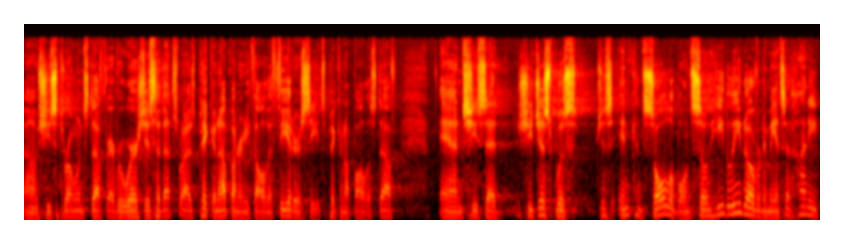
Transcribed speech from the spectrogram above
Uh, she's throwing stuff everywhere. She said, That's what I was picking up underneath all the theater seats, picking up all the stuff. And she said, She just was just inconsolable. And so he leaned over to me and said, Honey,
